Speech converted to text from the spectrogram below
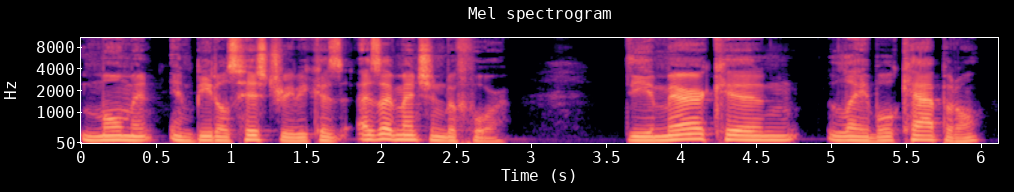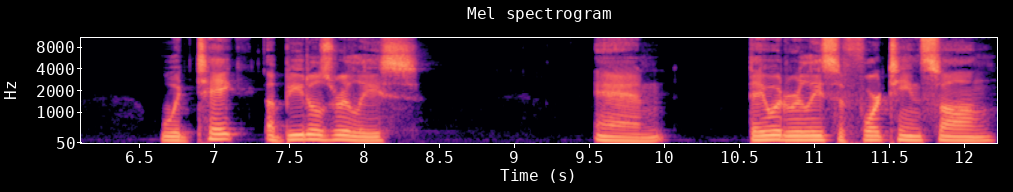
moment in Beatles history because, as I've mentioned before, the American label Capitol would take a Beatles release and they would release a 14 song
